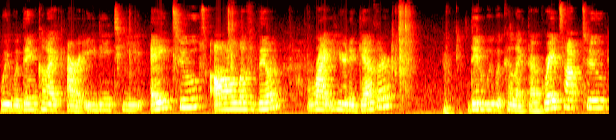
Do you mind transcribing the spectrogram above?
We would then collect our EDTA tubes, all of them right here together. Then we would collect our gray top tube.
